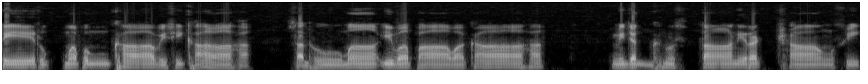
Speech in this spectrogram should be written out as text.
ते रुक्मपुङ्खाविशिखाः सधूमा इव पावकाः। निजघ्नुस्तानि रक्षांसि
